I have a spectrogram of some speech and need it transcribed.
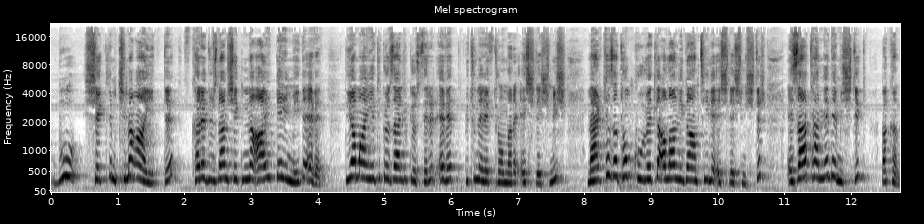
bu şeklim kime aitti? Kare düzlem şekline ait değil miydi? Evet. Diyamanyetik özellik gösterir. Evet. Bütün elektronları eşleşmiş. Merkez atom kuvvetli alan ligantı ile eşleşmiştir. E zaten ne demiştik? Bakın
